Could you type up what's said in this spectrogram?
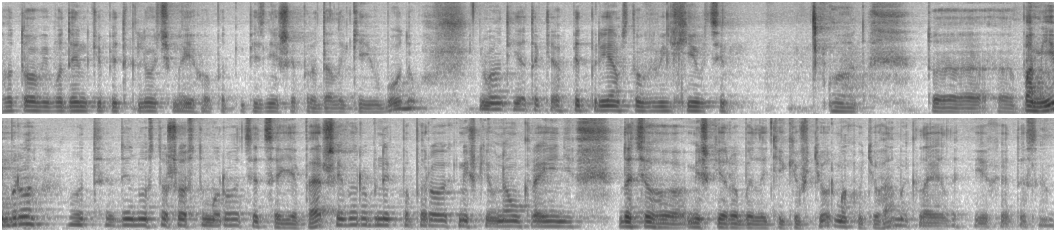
готові будинки під ключ. Ми його пізніше продали Київбуду. От, є таке підприємство в Вільхівці. От. То е, Памібро от, в 96-му році це є перший виробник паперових мішків на Україні. До цього мішки робили тільки в тюрмах, утюгами клеїли їх. Те саме.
